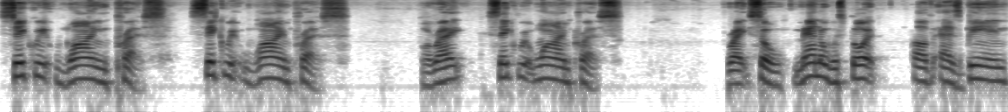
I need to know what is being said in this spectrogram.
Sacred wine press. Sacred wine press. All right. Sacred wine press. Right. So manna was thought of as being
